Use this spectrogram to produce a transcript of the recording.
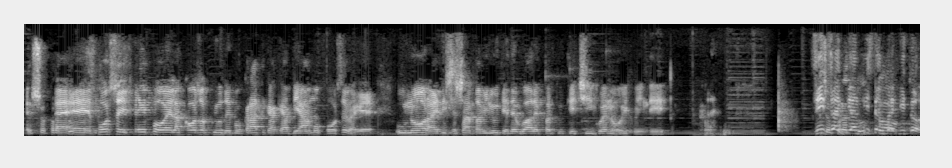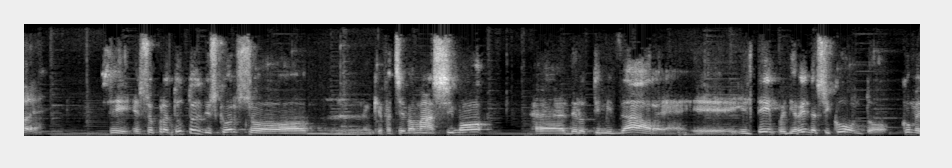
E soprattutto... Eh, forse il tempo è la cosa più democratica che abbiamo, forse perché un'ora è di 60 minuti ed è uguale per tutti e cinque noi, quindi... Sì, sei il piantista imprenditore. Sì, e soprattutto il discorso mh, che faceva Massimo eh, dell'ottimizzare eh, il tempo e di rendersi conto come,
